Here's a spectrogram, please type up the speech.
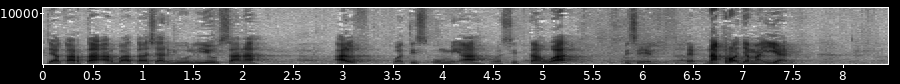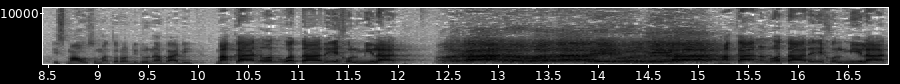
Jakarta 14 Yulius sanah alf wa tis'umi'ah wa sittah wa tisin. Tab, nakro jamaiyan. Ismau sumaturadiduna ba'di. Makanun wa tarikhul milad. Makanun wa tarikhul milad. Makanun wa tarikhul milad.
